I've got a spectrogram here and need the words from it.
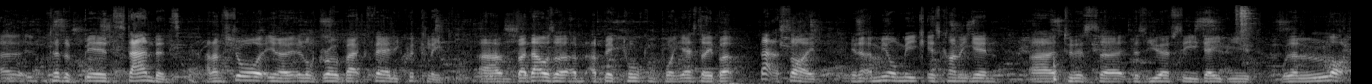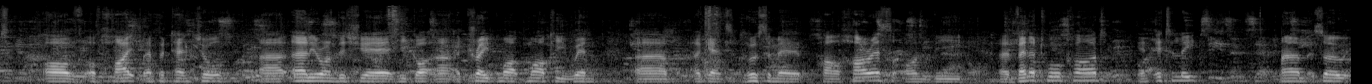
uh, in terms of beard standards, and I'm sure you know it'll grow back fairly quickly. Um, but that was a, a big talking point yesterday. But that aside, you know, Emil Meek is coming in uh, to this uh, this UFC debut with a lot of, of hype and potential. Uh, earlier on this year, he got a trademark marquee win um, against Rousimar Palhares on the uh, Venator card in Italy. Um, so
